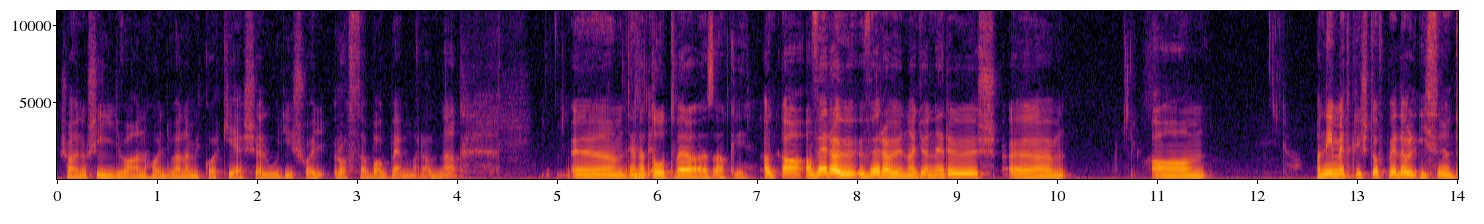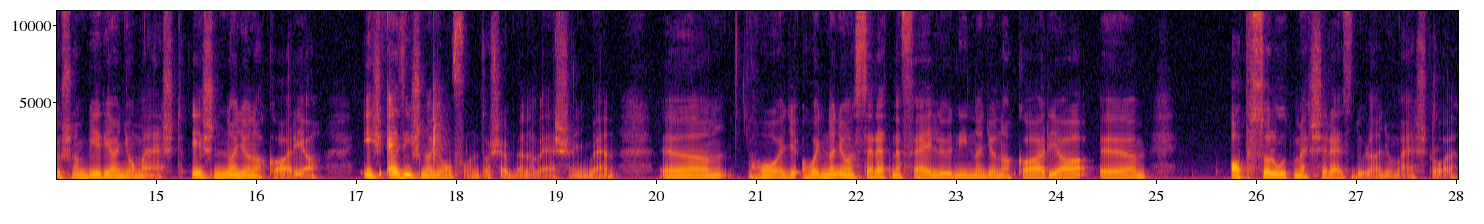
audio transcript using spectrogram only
sajnos így van, hogy van, amikor kiesel úgy is, hogy rosszabbak benn maradnak. Tehát a Tóth Vera az, aki? A, a, a Vera, ő, Vera ő nagyon erős, a, a német Kristóf például iszonyatosan bírja a nyomást, és nagyon akarja. És ez is nagyon fontos ebben a versenyben, hogy, hogy nagyon szeretne fejlődni, nagyon akarja, abszolút meg se rezdül a nyomástól.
